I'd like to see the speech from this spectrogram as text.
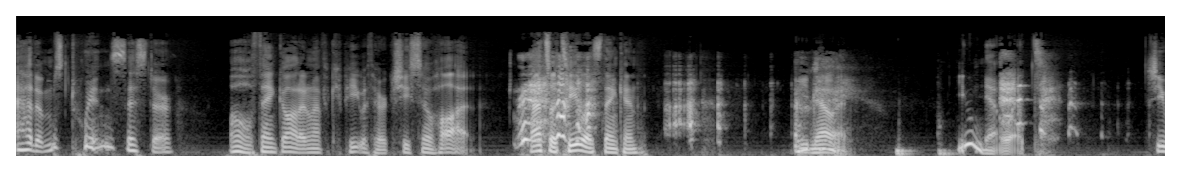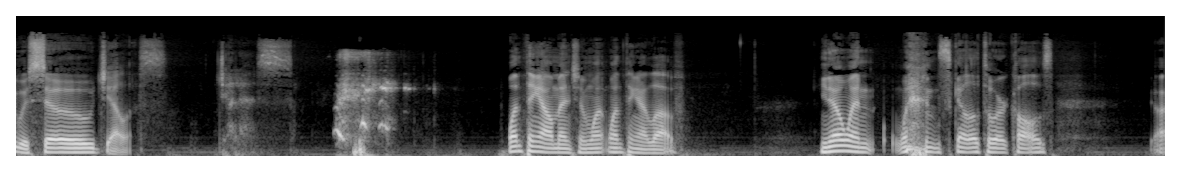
Adam's twin sister. Oh, thank God I don't have to compete with her because she's so hot. That's what Teela's thinking. You know it. You know it. She was so jealous. Jealous. one thing I'll mention, one one thing I love. You know when when Skeletor calls uh,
